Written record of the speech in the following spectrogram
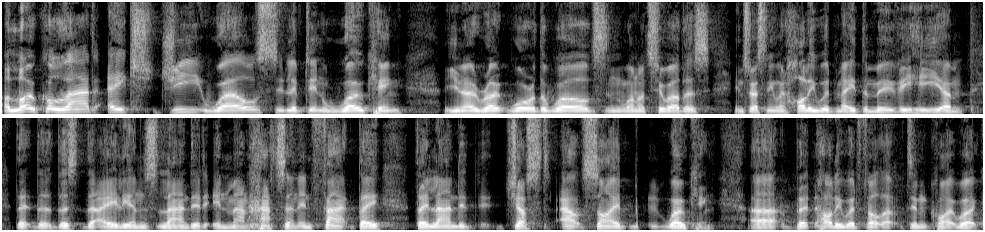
A local lad, H.G. Wells, who lived in Woking, you know, wrote War of the Worlds and one or two others. Interestingly, when Hollywood made the movie, he, um, the, the, the, the, aliens landed in Manhattan. In fact, they, they landed just outside Woking. Uh, but Hollywood felt that didn't quite work.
